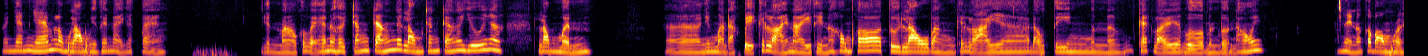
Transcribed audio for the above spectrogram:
Nó nhám nhám lông lông như thế này các bạn. Nhìn màu có vẻ nó hơi trắng trắng cái lông trắng trắng ở dưới ha. Lông mịn à, nhưng mà đặc biệt cái loại này thì nó không có tươi lâu bằng cái loại à, đầu tiên mình à, các loại vừa mình vừa nói. Cái này nó có bông rồi.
